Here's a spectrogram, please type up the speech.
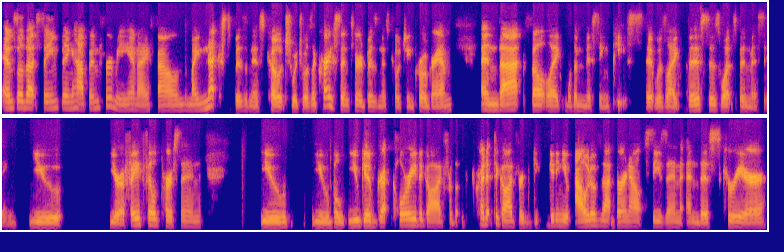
And so that same thing happened for me. And I found my next business coach, which was a Christ centered business coaching program. And that felt like well, the missing piece. It was like, this is what's been missing. You, you're a faith filled person. You you you give glory to God for the credit to God for getting you out of that burnout season and this career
